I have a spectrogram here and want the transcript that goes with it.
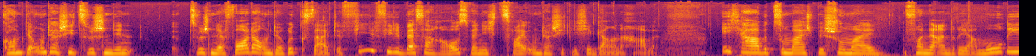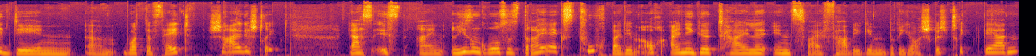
kommt der Unterschied zwischen, den, zwischen der Vorder- und der Rückseite viel, viel besser raus, wenn ich zwei unterschiedliche Garne habe. Ich habe zum Beispiel schon mal von der Andrea Mori den ähm, What the Fate Schal gestrickt. Das ist ein riesengroßes Dreieckstuch, bei dem auch einige Teile in zweifarbigem Brioche gestrickt werden.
